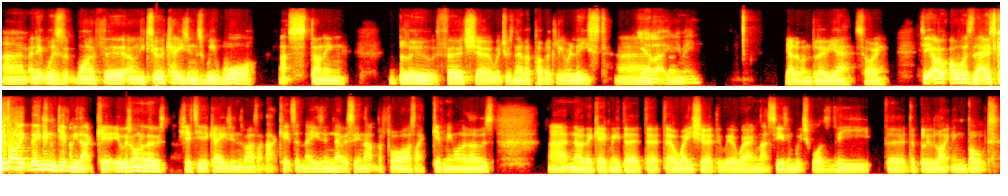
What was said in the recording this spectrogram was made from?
Um, and it was one of the only two occasions we wore that stunning blue third shirt, which was never publicly released. Uh, yellow, you mean? Yellow and blue, yeah. Sorry. See, I, I was there. It's because I they didn't give me that kit. It was one of those shitty occasions where I was like, "That kit's amazing. Never seen that before." I was like, "Give me one of those." Uh, no, they gave me the, the, the away shirt that we were wearing that season, which was the the the blue lightning bolt.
